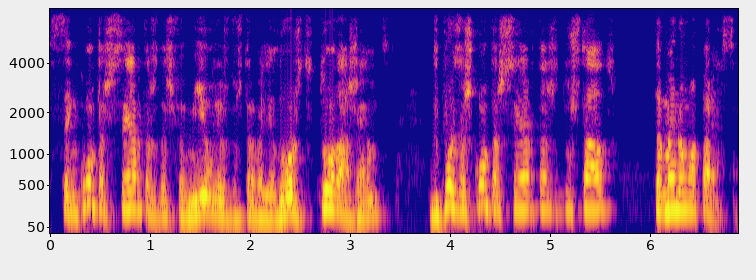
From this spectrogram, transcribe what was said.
sem contas certas das famílias, dos trabalhadores, de toda a gente, depois as contas certas do Estado também não aparecem.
